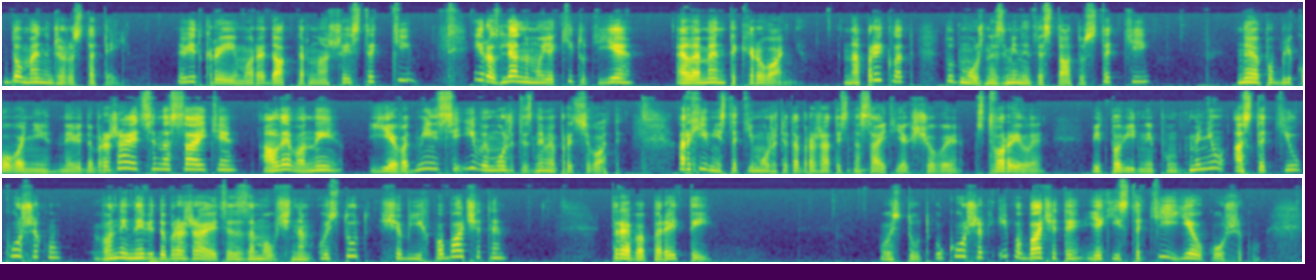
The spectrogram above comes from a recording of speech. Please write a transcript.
до менеджеру статей. Відкриємо редактор нашої статті. і розглянемо, які тут є елементи керування. Наприклад, тут можна змінити статус статті. Не опубліковані не відображаються на сайті, але вони є в адмінсі і ви можете з ними працювати. Архівні статті можуть відображатись на сайті, якщо ви створили відповідний пункт меню, а статті у кошику вони не відображаються за замовченням ось тут, щоб їх побачити. Треба перейти ось тут у кошик і побачити, які статті є у кошику.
